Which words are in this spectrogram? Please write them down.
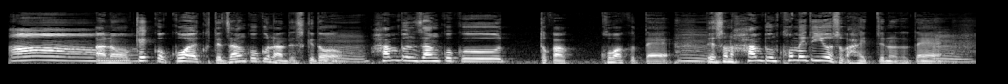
あー。あの結構怖くて残酷なんですけど、うん。半分残酷とか怖くて、うん。でその半分コメディ要素が入ってるので、うん。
